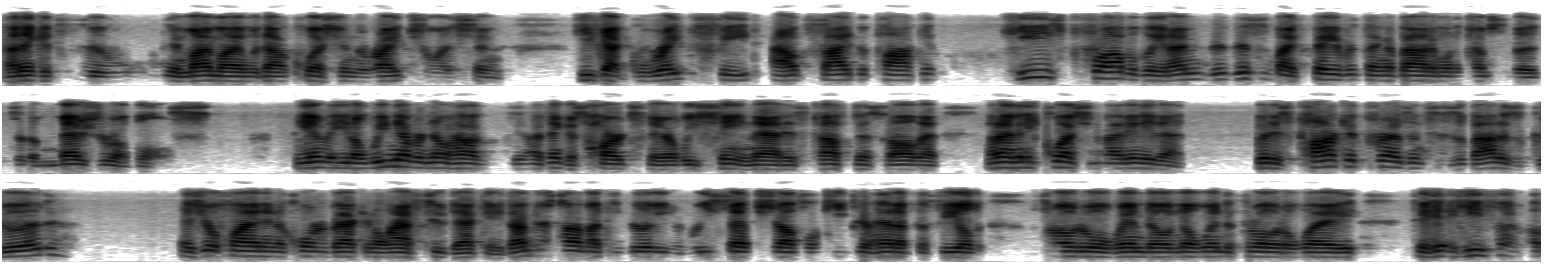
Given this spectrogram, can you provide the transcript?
I think it's in my mind, without question, the right choice. And he's got great feet outside the pocket. He's probably, and I'm. This is my favorite thing about him when it comes to the to the measurables you know, we never know how. I think his heart's there. We've seen that, his toughness and all that. I don't have any question about any of that. But his pocket presence is about as good as you'll find in a quarterback in the last two decades. I'm just talking about the ability to reset, shuffle, keep your head up the field, throw to a window, know when to throw it away. To hit, he's a, a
